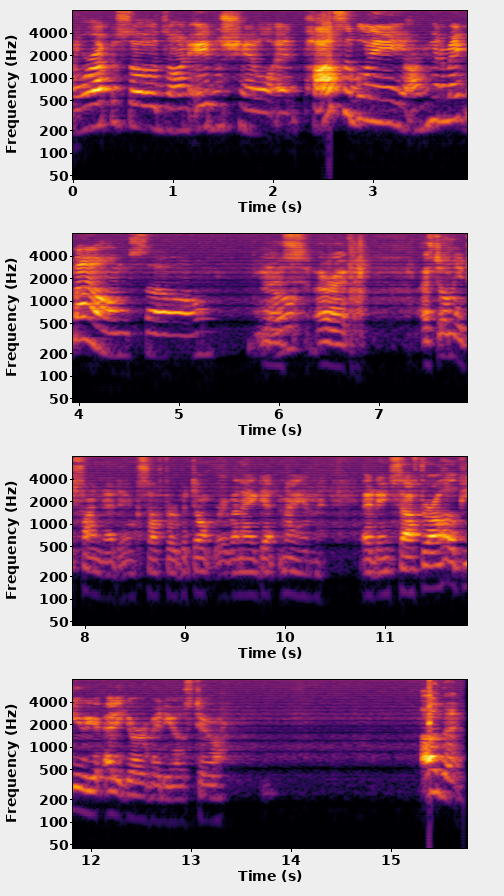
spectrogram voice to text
more episodes on Aiden's channel, and possibly I'm gonna make my own. So, yep. nice. All right. I still need to find editing software, but don't worry. When I get my editing software, I'll help you edit your videos too. okay,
